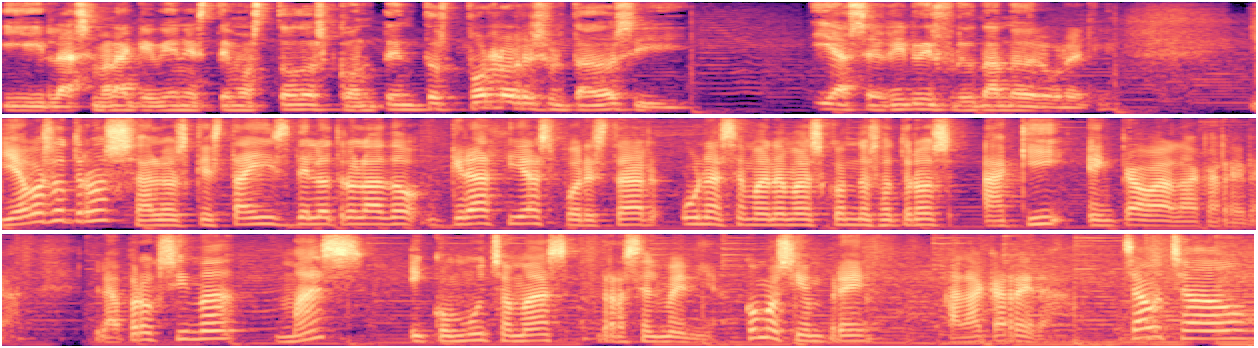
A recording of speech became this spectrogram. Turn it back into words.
y la semana que viene estemos todos contentos por los resultados y, a seguir disfrutando del wrestling. Y a vosotros, a los que estáis del otro lado, gracias por estar una semana más con nosotros aquí en Cava la Carrera. La próxima, más y con mucha más WrestleMania. Como siempre, a la carrera. Chao, chao.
